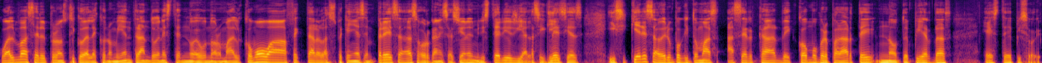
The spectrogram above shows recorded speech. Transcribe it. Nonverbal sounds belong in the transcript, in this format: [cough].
¿Cuál va a ser el pronóstico de la economía entrando en este nuevo normal? ¿Cómo va a afectar a las pequeñas empresas, organizaciones, ministerios y a las iglesias? Y si quieres saber un poquito más acerca de cómo prepararte, no te pierdas este episodio.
